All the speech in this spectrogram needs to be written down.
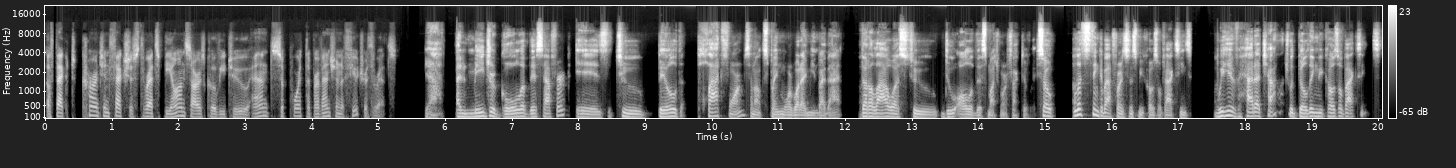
affect current infectious threats beyond SARS CoV 2 and support the prevention of future threats? Yeah. A major goal of this effort is to build platforms, and I'll explain more what I mean by that, that allow us to do all of this much more effectively. So let's think about, for instance, mucosal vaccines. We have had a challenge with building mucosal vaccines.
